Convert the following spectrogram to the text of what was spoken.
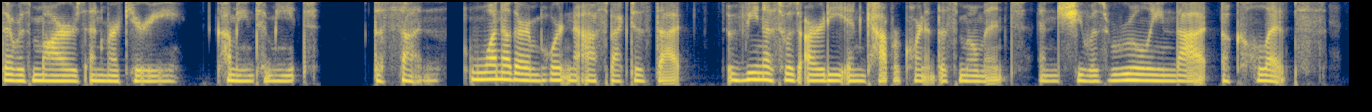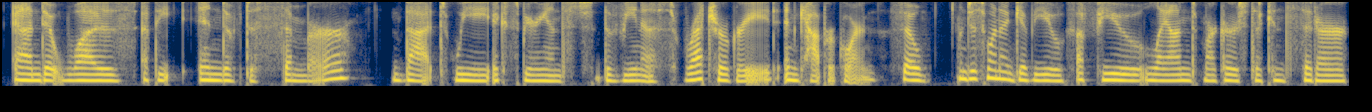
there was Mars and Mercury coming to meet the sun. One other important aspect is that Venus was already in Capricorn at this moment, and she was ruling that eclipse. And it was at the end of December that we experienced the Venus retrograde in Capricorn. So I just want to give you a few land markers to consider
